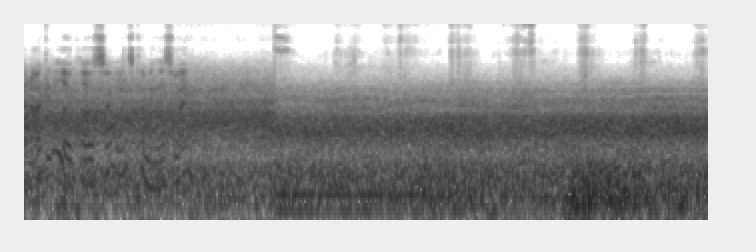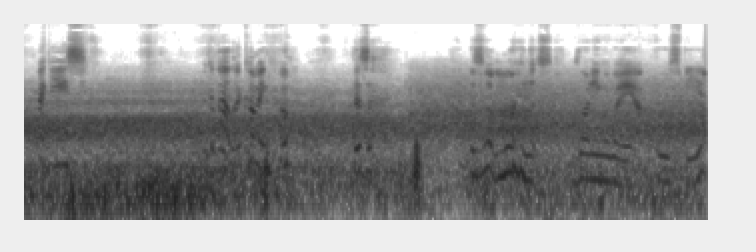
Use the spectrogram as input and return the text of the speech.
But I'll get a little closer. One's coming this way. Hi geese. Look at that, they're coming. Oh, there's a there's a little moorhen that's running away at full speed.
